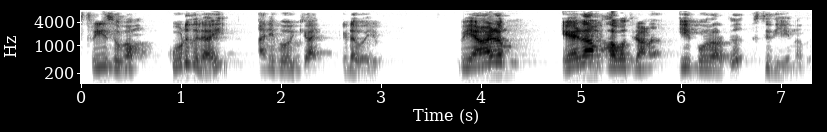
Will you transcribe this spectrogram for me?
സ്ത്രീ സുഖം കൂടുതലായി അനുഭവിക്കാൻ ഇടവരും. വ്യാഴം ഏഴാം ഭാവത്തിലാണ് ഈ കൂറുകാർക്ക് സ്ഥിതി ചെയ്യുന്നത്.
